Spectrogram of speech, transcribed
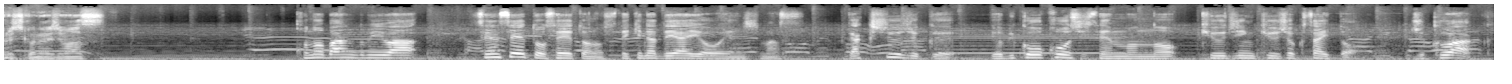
ろしくお願いします。この番組は先生と生徒の素敵な出会いを応援します。学習塾予備校講師専門の求人・給食サイト塾ワーク。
